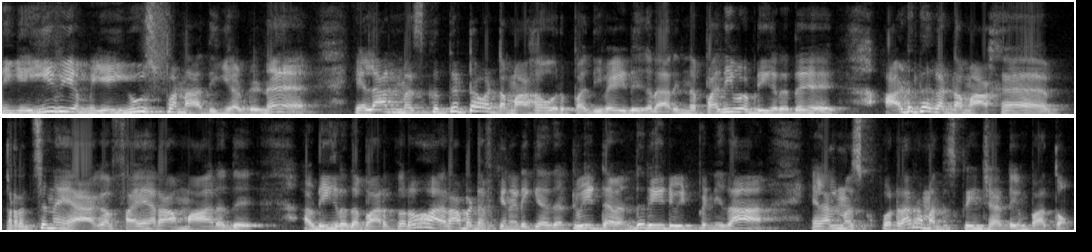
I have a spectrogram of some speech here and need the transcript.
நீங்கள் இவிஎம்ஐயை யூஸ் பண்ணாதீங்க அப்படின்னு எலான் மஸ்க்கு திட்டவட்டமாக ஒரு பதிவை இடுகிறார். இந்த பதிவு அப்படிங்கிறது அடுத்த கட்டமாக பிரச்சனையாக ஃபயராக மாறுது அப்படிங்கிறத பார்க்குறோம். ராபர்ட் எஃப் கெனடிக்கு அந்த ட்வீட்டை வந்து ரீட்வீட் பண்ணி தான் எலான் மஸ்க் போடுறார். நம்ம அந்த ஸ்க்ரீன்ஷாட்டையும் பார்த்தோம்.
